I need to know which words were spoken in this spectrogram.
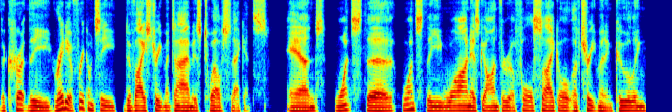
The, the radio frequency device treatment time is 12 seconds. And once the once the wand has gone through a full cycle of treatment and cooling,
